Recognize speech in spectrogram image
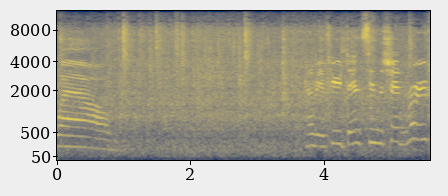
Wow. Maybe a few dents in the shed roof.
